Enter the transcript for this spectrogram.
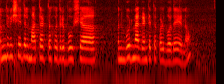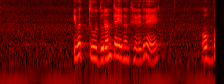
ಒಂದು ವಿಷಯದಲ್ಲಿ ಮಾತಾಡ್ತಾ ಹೋದರೆ ಬಹುಶಃ ಒಂದು ಮೂರ್ನಾಲ್ಕು ಗಂಟೆ ತಗೊಳ್ಬೋದೇನೋ ಏನೋ? ಇವತ್ತು ದುರಂತ ಏನು ಅಂತ ಹೇಳಿದರೆ, ಒಬ್ಬ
